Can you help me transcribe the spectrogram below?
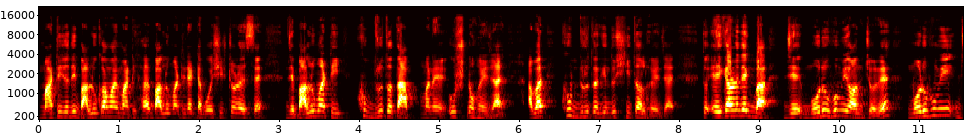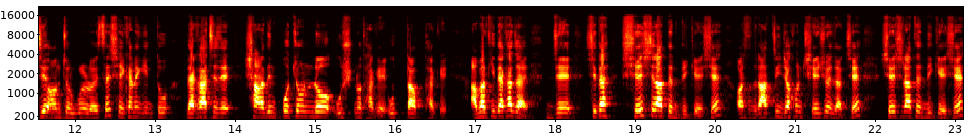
মাটি যদি বালুকাময় মাটি হয়, বালু মাটির একটা বৈশিষ্ট্য রয়েছে যে বালু মাটি খুব দ্রুত তাপ মানে উষ্ণ হয়ে যায়, আবার খুব দ্রুত কিন্তু শীতল হয়ে যায়। তো এই কারণে দেখবা যে মরুভূমি অঞ্চলে, মরুভূমি যে অঞ্চলগুলো রয়েছে, সেখানে কিন্তু দেখা যাচ্ছে যে সারাদিন প্রচণ্ড উষ্ণ থাকে, উত্তাপ থাকে। আবার কি দেখা যায়? যে সেটা শেষ রাতের দিকে এসে, অর্থাৎ রাত্রি যখন শেষ হয়ে যাচ্ছে, শেষ রাতের দিকে এসে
